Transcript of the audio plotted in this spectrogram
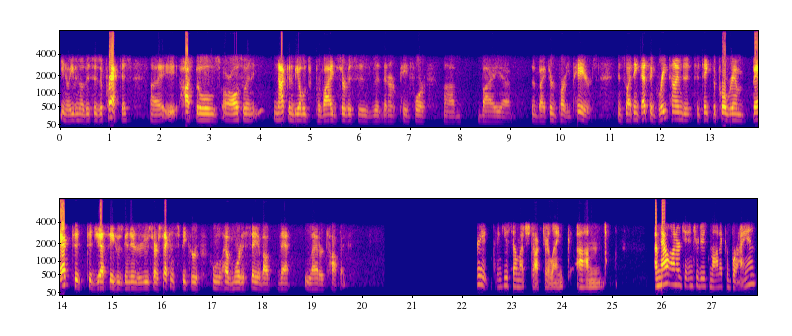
you know, even though this is a practice, uh, it, hospitals are also in, not going to be able to provide services that, that aren't paid for um, by uh, by third-party payers. And so I think that's a great time to, to take the program back to, to Jesse, who's going to introduce our second speaker, who will have more to say about that latter topic. Great. Thank you so much, Dr. Link. Um, I'm now honored to introduce Monica Bryant.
